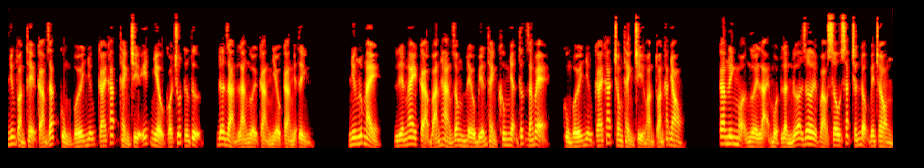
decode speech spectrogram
nhưng toàn thể cảm giác cùng với những cái khác thành trì ít nhiều có chút tương tự, đơn giản là người càng nhiều càng nhiệt tình. Nhưng lúc này, liền ngay cả bán hàng rong đều biến thành không nhận thức dáng vẻ, cùng với những cái khác trong thành trì hoàn toàn khác nhau. Cam linh mọi người lại một lần nữa rơi vào sâu sắc chấn động bên trong,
